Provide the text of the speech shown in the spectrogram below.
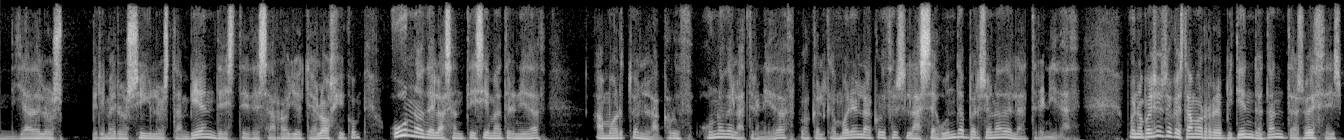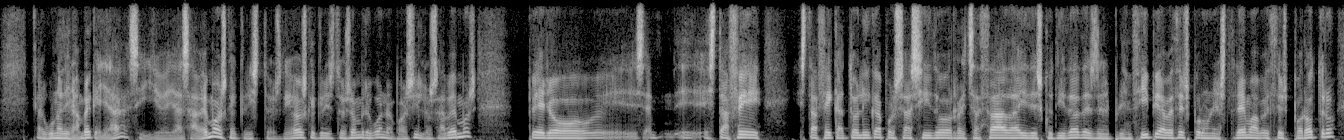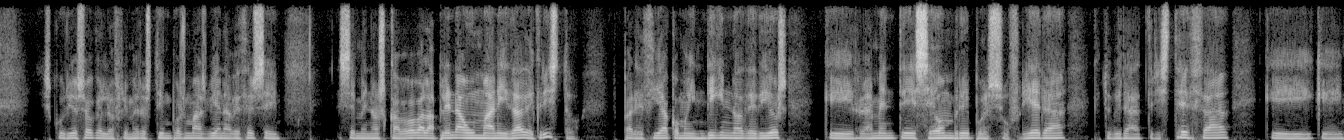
ya de los primeros siglos también, de este desarrollo teológico, uno de la Santísima Trinidad ha muerto en la cruz, uno de la Trinidad, porque el que muere en la cruz es la segunda persona de la Trinidad. Bueno, pues eso que estamos repitiendo tantas veces, que alguno dirá, hombre, que ya, si ya sabemos que Cristo es Dios, que Cristo es hombre, bueno, pues sí, lo sabemos, pero eh, esta fe, esta fe católica pues ha sido rechazada y discutida desde el principio, a veces por un extremo, a veces por otro, es curioso que en los primeros tiempos más bien a veces se, se menoscababa la plena humanidad de Cristo. Parecía como indigno de Dios que realmente ese hombre pues sufriera, que tuviera tristeza, que, que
